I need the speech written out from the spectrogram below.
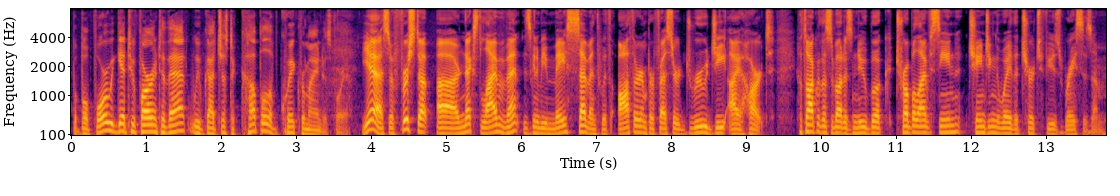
But before we get too far into that, we've got just a couple of quick reminders for you. Yeah, so first up, uh, our next live event is going to be May 7th with author and professor Drew G.I. Hart. He'll talk with us about his new book, Trouble I've Seen Changing the Way the Church Views Racism.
